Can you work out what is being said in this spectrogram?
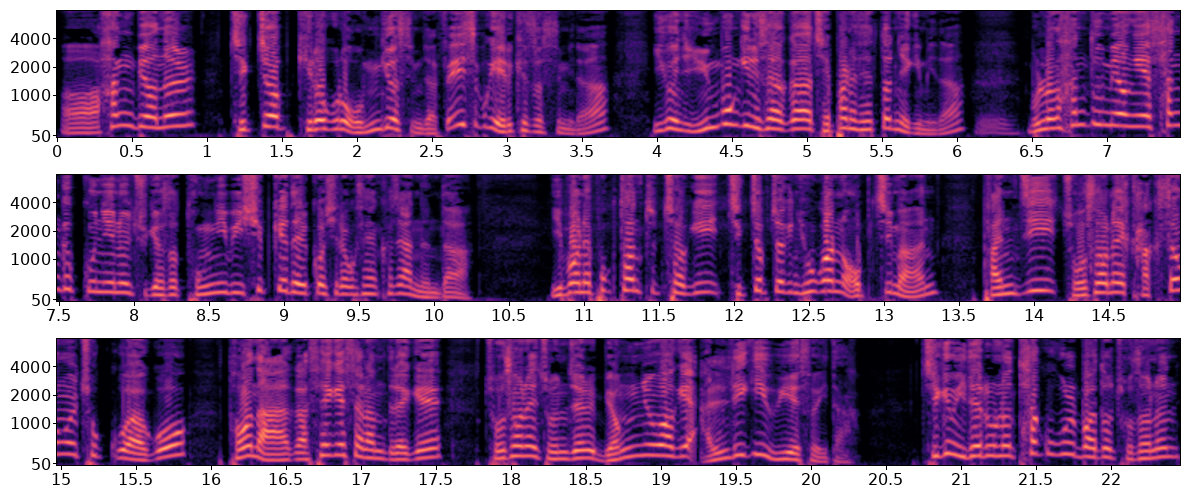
어, 항변을 직접 기록으로 옮겼습니다. 페이스북에 이렇게 썼습니다. 이건 이제 윤봉길 의사가 재판에서 했던 얘기입니다. 물론 한두 명의 상급 군인을 죽여서 독립이 쉽게 될 것이라고 생각하지 않는다. 이번에 폭탄 투척이 직접적인 효과는 없지만 단지 조선의 각성을 촉구하고 더 나아가 세계 사람들에게 조선의 존재를 명료하게 알리기 위해서이다. 지금 이대로는 타국을 봐도 조선은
